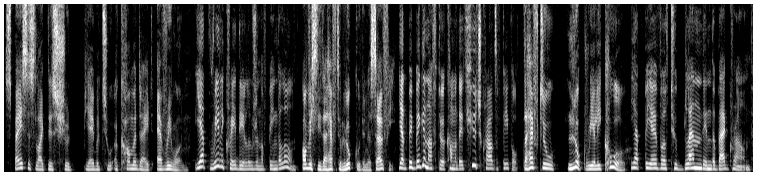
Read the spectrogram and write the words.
Spaces like this should be able to accommodate everyone. Yet really create the illusion of being alone. Obviously, they have to look good in a selfie. Yet be big enough to accommodate huge crowds of people. They have to look really cool. Yet be able to blend in the background.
